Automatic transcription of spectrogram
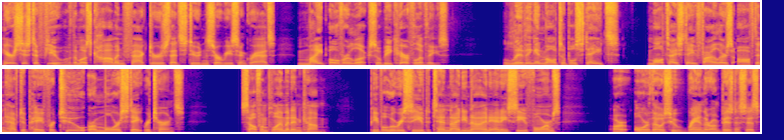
Here's just a few of the most common factors that students or recent grads might overlook, so be careful of these. Living in multiple states. Multi state filers often have to pay for two or more state returns. Self employment income. People who received 1099 NEC forms, or, or those who ran their own businesses,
